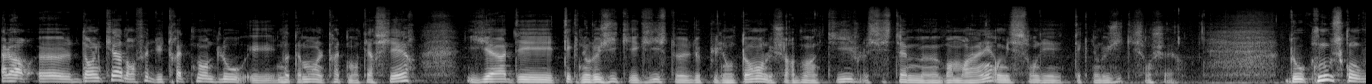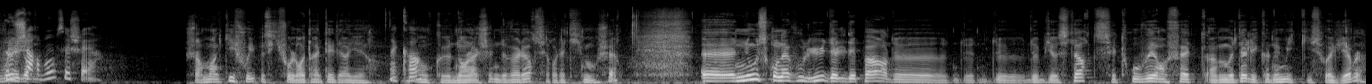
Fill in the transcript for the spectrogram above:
Alors, euh, dans le cadre en fait du traitement de l'eau et notamment le traitement tertiaire, il y a des technologies qui existent depuis longtemps, le charbon actif, le système euh, membranaire, mais ce sont des technologies qui sont chères. Donc nous, ce qu'on voulait... Le charbon, c'est cher Charbon actif, oui, parce qu'il faut le retraiter derrière. D'accord. Donc euh, dans la chaîne de valeur, c'est relativement cher. nous, ce qu'on a voulu dès le départ de, de, de Biostart, c'est trouver en fait un modèle économique qui soit viable,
